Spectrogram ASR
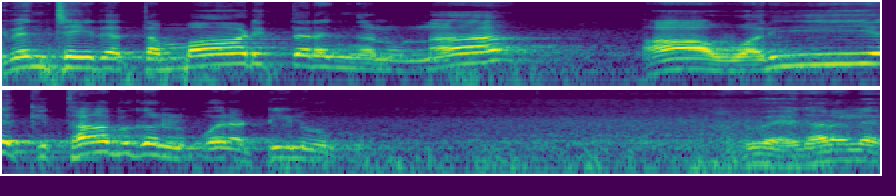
ഇവൻ ചെയ്ത തമ്മാടിത്തരങ്ങളുള്ള ആ വലിയ കിതാബുകൾ ഒരട്ടിയിൽ വെക്കും. അത് ബേജാറല്ലേ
